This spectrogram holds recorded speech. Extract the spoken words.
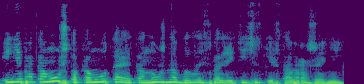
и не потому, что кому-то это нужно было из политических соображений.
